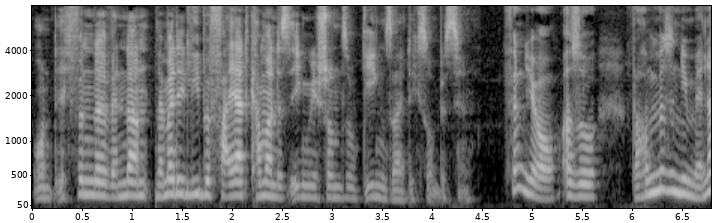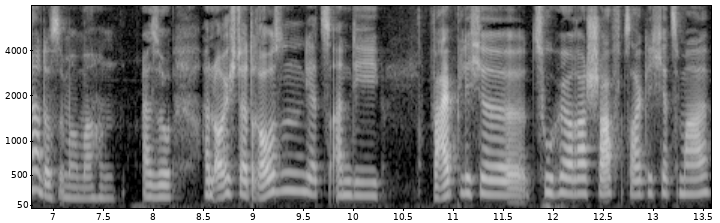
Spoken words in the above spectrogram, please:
Und ich finde, wenn dann, wenn man die Liebe feiert, kann man das irgendwie schon so gegenseitig so ein bisschen. Finde ich auch. Also, warum müssen die Männer das immer machen? Also, an euch da draußen, jetzt an die weibliche Zuhörerschaft, sage ich jetzt mal.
